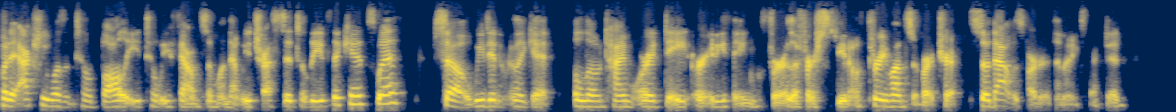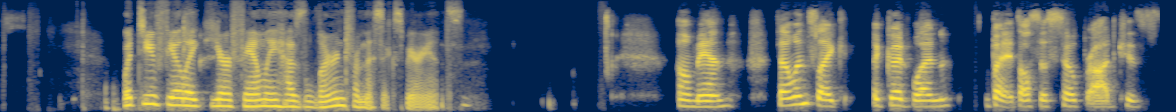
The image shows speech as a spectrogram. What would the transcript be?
But it actually wasn't till Bali till we found someone that we trusted to leave the kids with. So we didn't really get alone time or a date or anything for the first, you know, three months of our trip. So that was harder than I expected. What do you feel like your family has learned from this experience? Oh man, that one's like a good one, but it's also so broad because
